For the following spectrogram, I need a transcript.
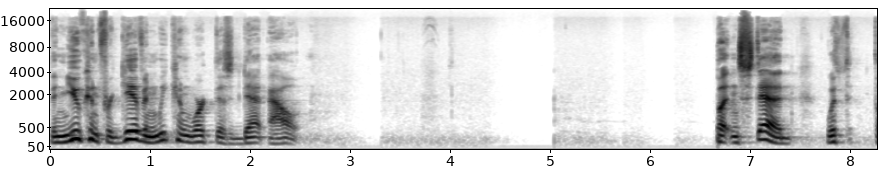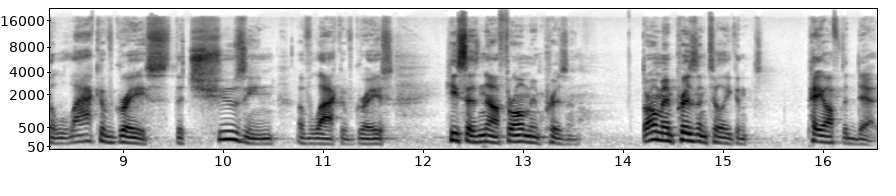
then you can forgive and we can work this debt out. But instead, with the lack of grace, the choosing of lack of grace, he says, now throw him in prison. Throw him in prison until he can pay off the debt.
